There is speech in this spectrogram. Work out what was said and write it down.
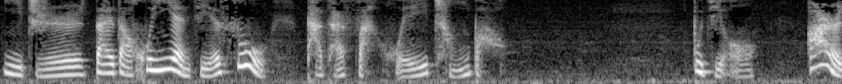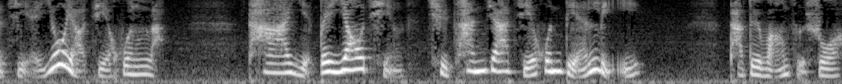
一直待到婚宴结束，他才返回城堡。不久，二姐又要结婚了，她也被邀请。去参加结婚典礼，他对王子说：“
